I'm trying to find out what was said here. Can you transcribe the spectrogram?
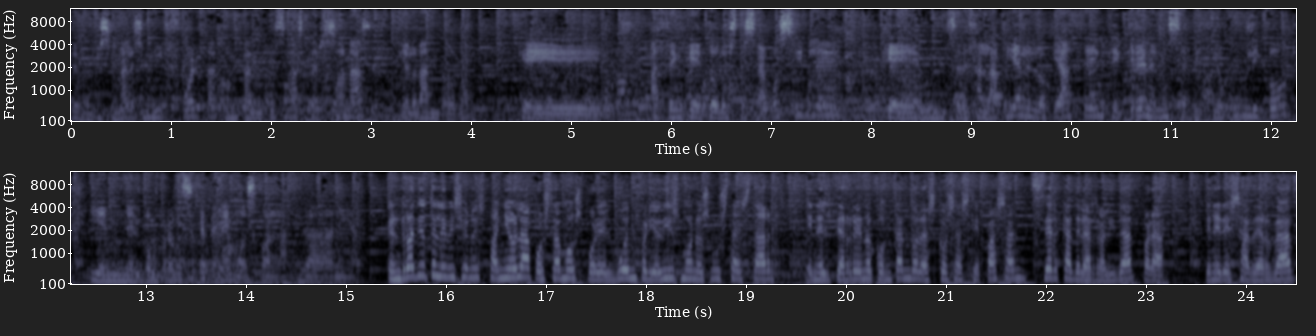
de profesionales, unir fuerza con tantísimas personas que lo dan todo que hacen que todo esto sea posible, que se dejan la piel en lo que hacen, que creen en un servicio público y en el compromiso que tenemos con la ciudadanía. En Radio Televisión Española apostamos por el buen periodismo, nos gusta estar en el terreno contando las cosas que pasan cerca de la realidad para tener esa verdad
